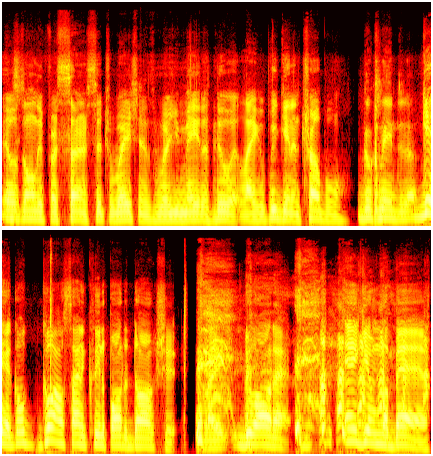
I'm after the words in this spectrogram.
It was only for certain situations where you made us do it. Like if we get in trouble, Go clean it up. yeah, go go outside and clean up all the dog shit. Like do all that and give them a bath.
